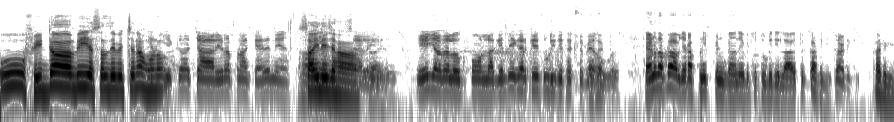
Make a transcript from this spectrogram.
ਉਹ ਫੀਡਾਂ ਵੀ ਅਸਲ ਦੇ ਵਿੱਚ ਨਾ ਹੁਣ ਇੱਕ ਚਾਰ ਜਿਹੜਾ ਆਪਣਾ ਕਹਿ ਦਿੰਦੇ ਆ। ਸਾਈਲੇਜ ਹਾਂ। ਸਾਈਲੇਜ। ਇਹ ਜ਼ਿਆਦਾ ਲੋਕ ਪਾਉਣ ਲੱਗ ਜਾਂਦੇ ਇਹ ਕਰਕੇ ਤੂੜੀ ਦੇ ਇਫੈਕਟ ਪਿਆ ਹੋਊਗਾ। ਕਹਿਣ ਦਾ ਭਾਵ ਜਰਾ ਆਪਣੀ ਪਿੰਡਾਂ ਦੇ ਵਿੱਚ ਤੂੜੀ ਦੀ ਲਾਗਤ ਘਟ ਗਈ। ਘਟ ਗਈ। ਘਟ ਗਈ?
